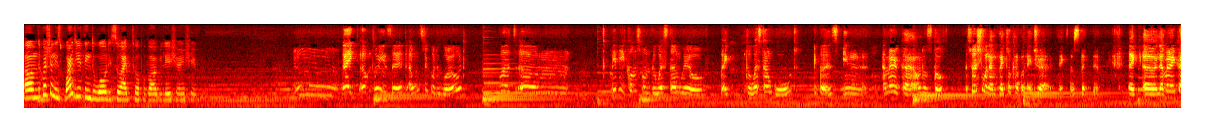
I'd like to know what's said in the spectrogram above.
Um, the question is, why do you think the world is so hyped up about relationship? Mm, like um, Tony said, I won't speak for the world, but um, maybe it comes from the Western way of like the Western world because in America, all those stuff, especially when I'm like talking about Nigeria, like perspective, like uh, in America,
